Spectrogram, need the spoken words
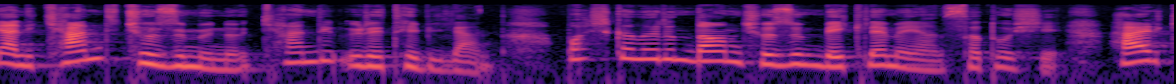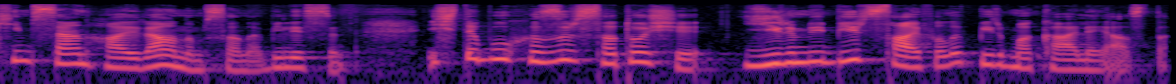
Yani kendi çözümünü kendi üretebilen, başkalarından çözüm beklemeyen Satoshi. Her kimsen hayranım sana bilesin. İşte bu Hızır Satoshi 21 sayfalık bir makale yazdı.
